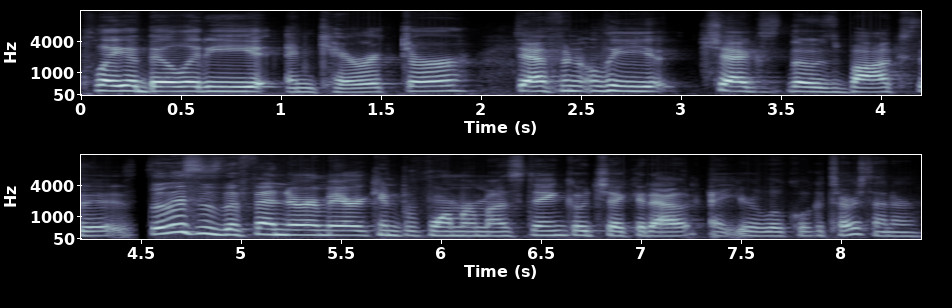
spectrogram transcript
playability, and character definitely checks those boxes. So this is the Fender American Performer Mustang. Go check it out at your local Guitar Center.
